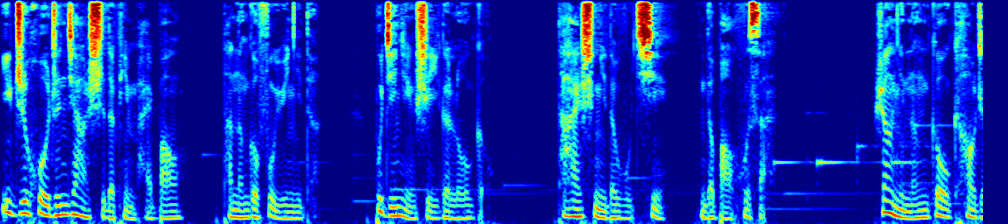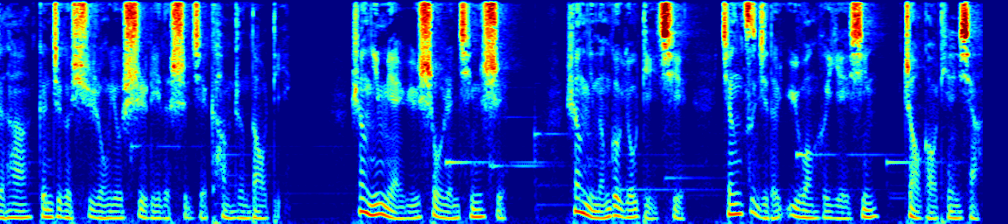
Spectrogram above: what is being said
一只货真价实的品牌包，它能够赋予你的，不仅仅是一个 logo，它还是你的武器，你的保护伞，让你能够靠着它跟这个虚荣又势利的世界抗争到底，让你免于受人轻视，让你能够有底气将自己的欲望和野心昭告天下。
